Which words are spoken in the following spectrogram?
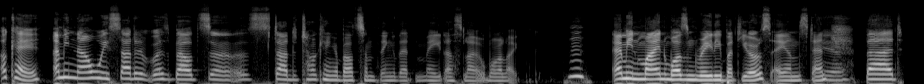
Okay. I mean, now we started was about uh, started talking about something that made us like more like. Hmm. I mean, mine wasn't really, but yours, I understand. Yeah. But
